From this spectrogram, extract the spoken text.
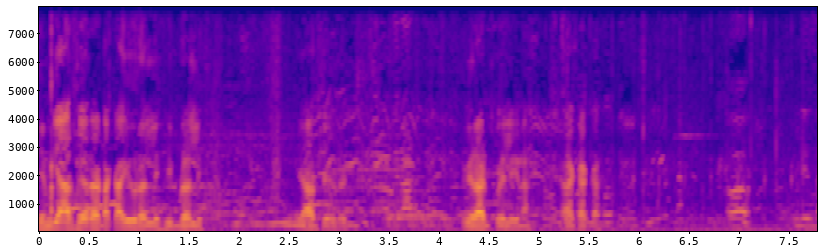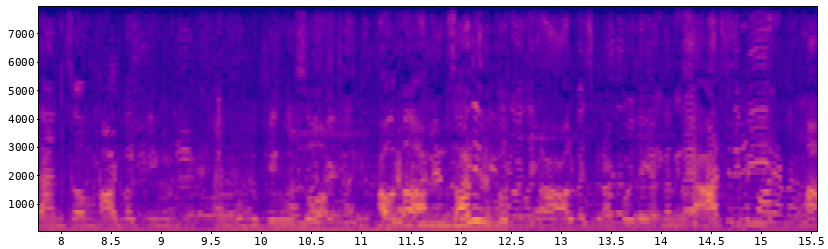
ನಿಮ್ಗೆ ಯಾರು ಫೇವ್ರೇಟ್ ಅಕ್ಕ ಇವರಲ್ಲಿ ಇಬ್ಬರಲ್ಲಿ ಯಾರು ಫೇವ್ರೇಟ್ ವಿರಾಟ್ ಕೊಹ್ಲಿನಾ? ಯಾಕಕ್ಕ? Is handsome hard working and good looking so ಅವರು ಸಾರಿ ಕೊಹ್ಲಿ ಆಲ್ವೇಸ್ ವಿರಾಟ್ ಕೊಹ್ಲಿ ಯಾಕಂದ್ರೆ ಆರ್ ಸಿ ಬಿ ಹಾಂ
